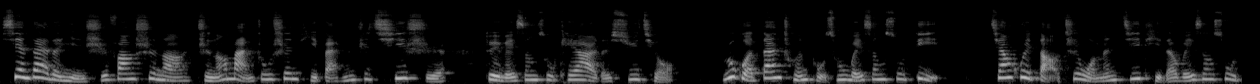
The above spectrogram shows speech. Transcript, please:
现代的饮食方式呢，只能满足身体百分之七十对维生素 K 二的需求。如果单纯补充维生素 D，将会导致我们机体的维生素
